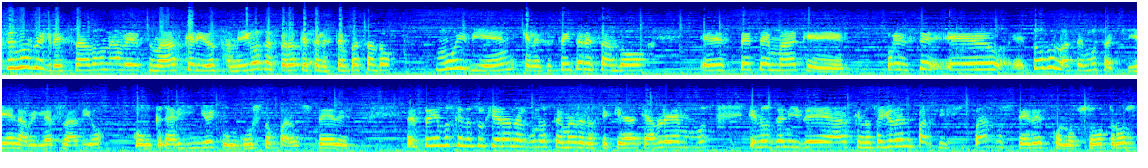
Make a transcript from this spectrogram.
Pues hemos regresado una vez más, queridos amigos. Espero que se les estén pasando muy bien, que les esté interesando este tema que, pues, eh, eh, todo lo hacemos aquí en Avilés Radio con cariño y con gusto para ustedes. Les pedimos que nos sugieran algunos temas de los que quieran que hablemos, que nos den ideas, que nos ayuden participando ustedes con nosotros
